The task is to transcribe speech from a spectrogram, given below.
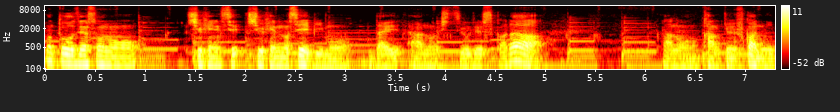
まあ、当然その周辺周辺の整備も大あの必要ですからあの環境に負荷に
